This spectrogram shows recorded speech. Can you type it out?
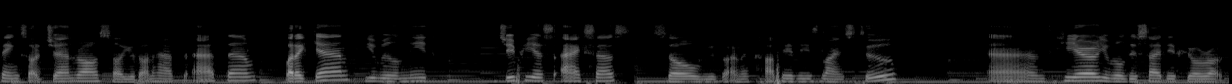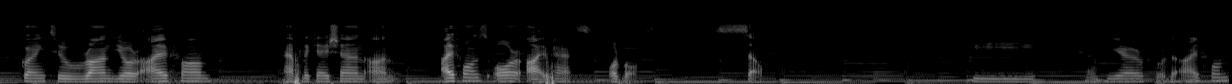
things are general so you don't have to add them. But again you will need GPS access so we're gonna copy these lines too. And here you will decide if you're going to run your iPhone application on iPhones or iPads or both. So we come here for the iPhone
